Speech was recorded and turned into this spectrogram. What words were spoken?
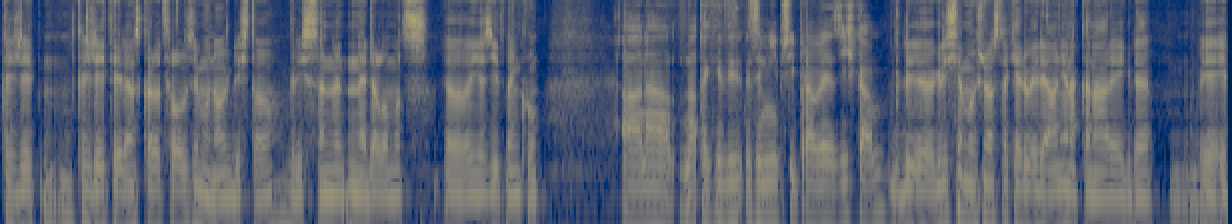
Každý, každý týden skoro celou zimu, no, když, to, když se ne, nedalo moc uh, jezdit venku. A na, na taky ty zimní přípravy jezdíš kam? Kdy, když je možnost, tak jedu ideálně na Kanáry, kde je i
